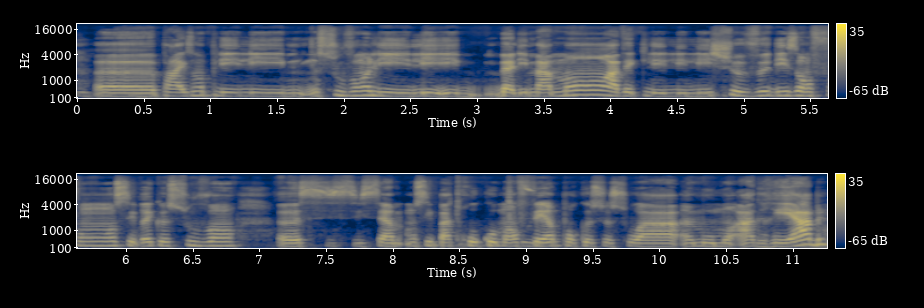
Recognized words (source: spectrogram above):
mhm. euh, par exemple les, souvent les les, bah, les mamans avec les, les, cheveux des enfants, c'est vrai que souvent euh, on ne sait pas trop comment faire pour que ce soit un moment agréable.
